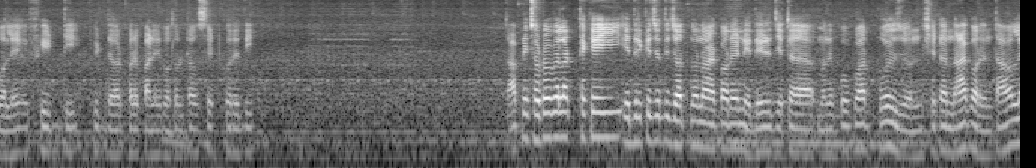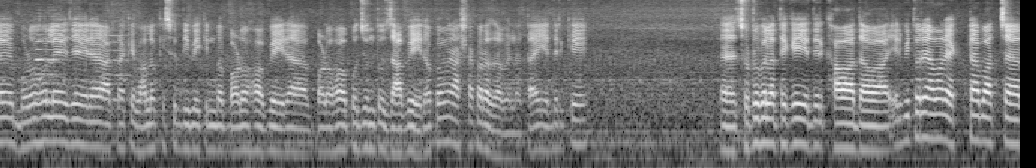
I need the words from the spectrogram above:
বলে, ওই ফিট দিই ফিট দেওয়ার পরে পানির বোতলটাও সেট করে দিই। তো আপনি ছোটোবেলার থেকেই এদেরকে যদি যত্ন না করেন, এদের যেটা মানে প্রপার প্রয়োজন সেটা না করেন, তাহলে বড় হলে যে এরা আপনাকে ভালো কিছু দিবে কিংবা বড় হবে, এরা বড় হওয়া পর্যন্ত যাবে, এরকমের আশা করা যাবে না। তাই এদেরকে ছোটোবেলা থেকে এদের খাওয়া দাওয়া, এর ভিতরে আমার একটা বাচ্চার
